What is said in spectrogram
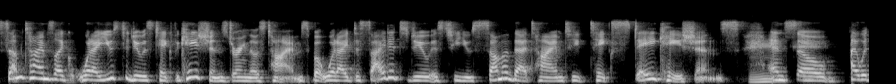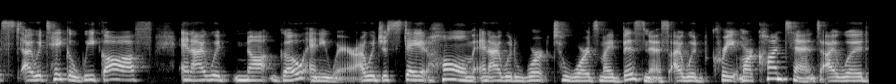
sometimes like what I used to do is take vacations during those times. But what I decided to do is to use some of that time to take staycations. Mm. And so I would I would take a week off and I would not go anywhere. I would just stay at home and I would work towards my business. I would create more content. I would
